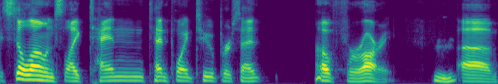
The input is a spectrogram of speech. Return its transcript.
still owns like 10, 10.2% of Ferrari. Mm-hmm. Um,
